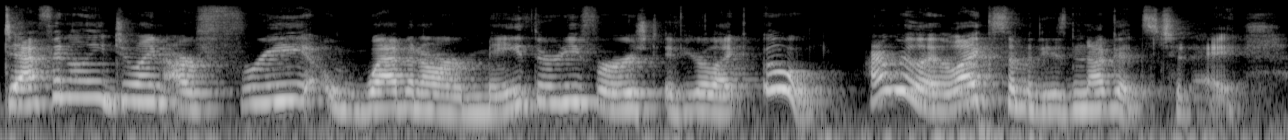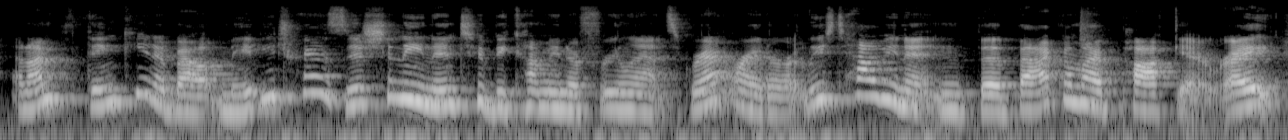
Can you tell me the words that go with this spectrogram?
Definitely join our free webinar May 31st if you're like, oh, I really like some of these nuggets today. And I'm thinking about maybe transitioning into becoming a freelance grant writer, or at least having it in the back of my pocket, right?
